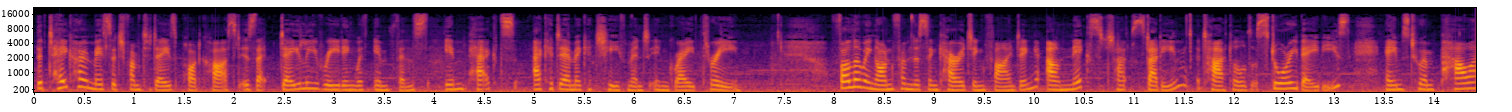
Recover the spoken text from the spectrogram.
The take home message from today's podcast is that daily reading with infants impacts academic achievement in grade 3. Following on from this encouraging finding, our next study, titled Story Babies, aims to empower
